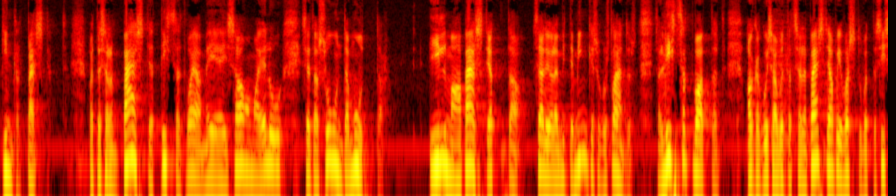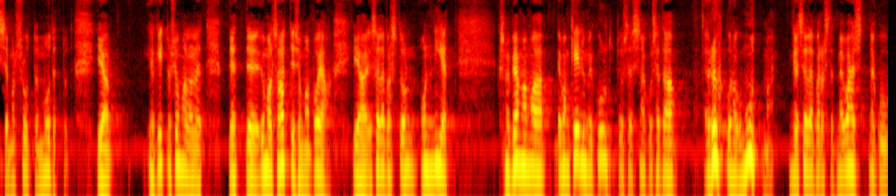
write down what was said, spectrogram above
kindlalt päästjat. Vaata, seal on päästjat lihtsalt vaja, meie ei saa oma elu seda suunda muuta ilma päästjata, seal ei ole mitte mingisugust lahendust, sa lihtsalt vaatad, aga kui sa võtad selle päästjaabi vastu, vaata siis see marsruut on muudetud. Ja ja kiitus Jumalale, et, et Jumal saatis oma poja. Ja sellepärast on, on nii, et kas me peame oma evangeeliumi kuulutuses nagu seda rõhku nagu muutma? Ja sellepärast, et me vahest nagu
